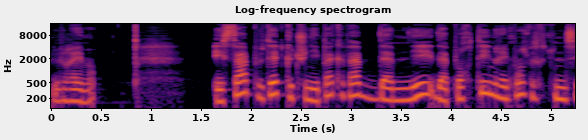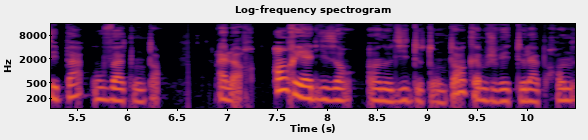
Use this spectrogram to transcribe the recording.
vraiment? Et ça, peut-être que tu n'es pas capable d'amener, d'apporter une réponse parce que tu ne sais pas où va ton temps. Alors, en réalisant un audit de ton temps, comme je vais te l'apprendre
